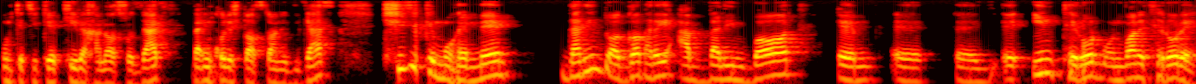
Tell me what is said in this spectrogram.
اون کسی که تیر خلاص رو زد و این خودش داستان دیگه است. چیزی که مهمه در این دادگاه برای اولین بار این ترور به عنوان ترور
